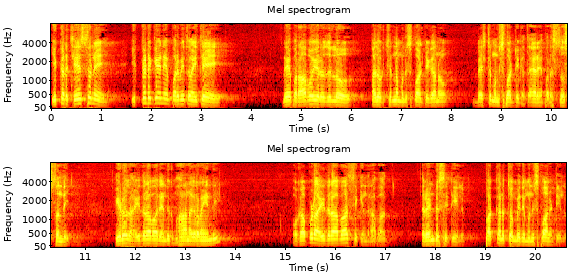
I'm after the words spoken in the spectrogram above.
ఇక్కడ చేస్తూనే ఇక్కడికే నేను పరిమితం అయితే రేపు రాబోయే రోజుల్లో అది ఒక చిన్న మున్సిపాలిటీగానో బెస్ట్ మున్సిపాలిటీగా తయారయ్యే పరిస్థితి వస్తుంది. ఈరోజు హైదరాబాద్ ఎందుకు మహానగరం అయింది ఒకప్పుడు హైదరాబాద్ సికింద్రాబాద్ రెండు సిటీలు పక్కన తొమ్మిది మున్సిపాలిటీలు.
